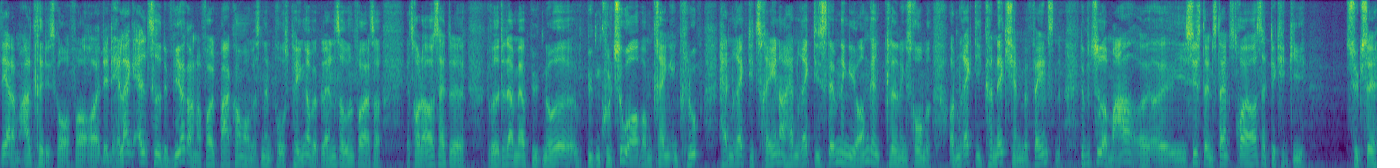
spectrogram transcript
det er der meget kritisk over for, og det er heller ikke altid, det virker, når folk bare kommer med sådan en pose penge og vil blande sig udenfor. Altså, jeg tror da også, at øh, du ved, det der med at bygge noget, bygge en kultur op omkring en klub, have den rigtige træner, have den rigtige stemning i omklædningsrummet, og den rigtige connection med fansene, det betyder meget, og i sidste instans tror jeg også, at det kan give succes.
